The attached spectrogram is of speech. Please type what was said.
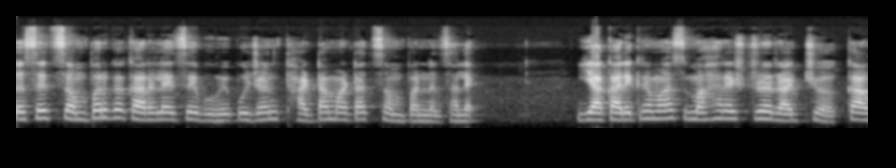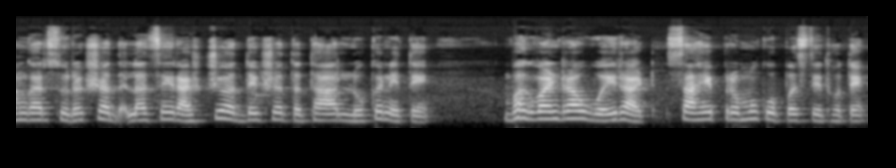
तसेच संपर्क कार्यालयाचे भूमिपूजन थाटामाटात संपन्न झाले. या कार्यक्रमास महाराष्ट्र राज्य कामगार सुरक्षा दलाचे राष्ट्रीय अध्यक्ष तथा लोकनेते भगवानराव वैराट साहेब प्रमुख उपस्थित होते.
